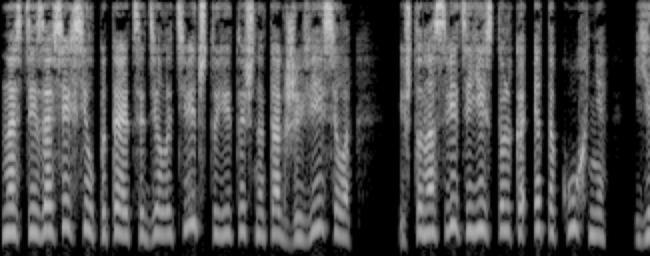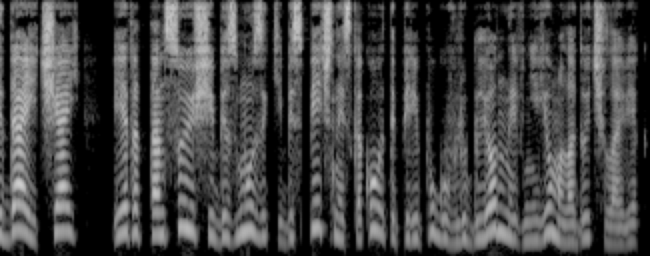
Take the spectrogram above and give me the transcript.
Настя изо всех сил пытается делать вид, что ей точно так же весело, и что на свете есть только эта кухня, еда и чай, и этот танцующий без музыки, беспечный из какого-то перепугу влюбленный в нее молодой человек.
